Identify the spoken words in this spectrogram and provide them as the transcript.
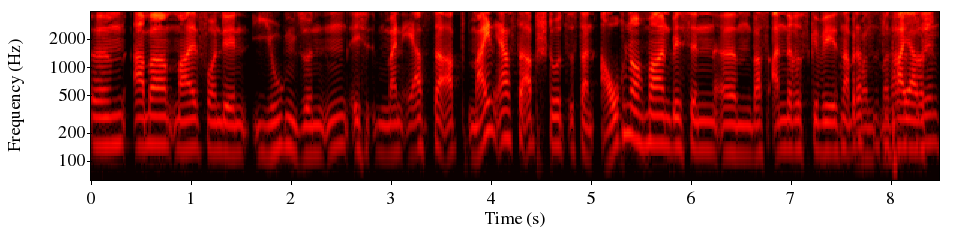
Ähm, aber mal von den Jugendsünden. Ich, mein erster Ab, mein erster Absturz ist dann auch noch mal ein bisschen ähm, was anderes gewesen, aber das Wann- ist ein paar Jahre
